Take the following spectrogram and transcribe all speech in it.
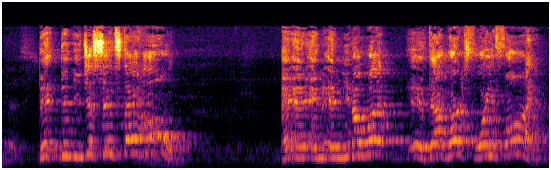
yes. then, then you just sit stay home. And, and, and you know what? If that works for you, fine.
